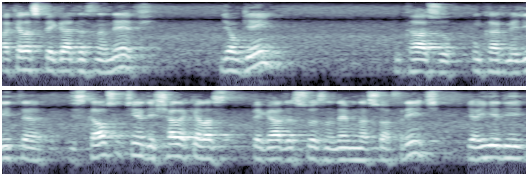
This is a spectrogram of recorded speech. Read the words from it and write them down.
aquelas pegadas na neve de alguém, no caso um carmelita descalço, tinha deixado aquelas pegadas suas na neve na sua frente, e aí ele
